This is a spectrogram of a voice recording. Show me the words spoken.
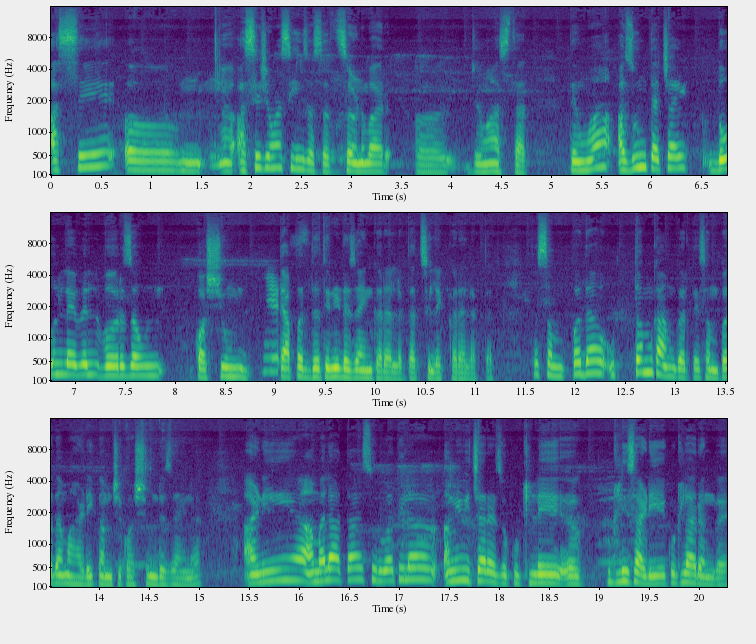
असे असे जेव्हा सीन्स असतात सणवार जेव्हा असतात तेव्हा अजून त्याच्या एक दोन लेवल वर जाऊन कॉस्ट्युम. त्या पद्धतीने डिझाईन करायला लागतात सिलेक्ट करायला लागतात तर संपदा उत्तम काम करते संपदा महाडिक आमची कॉस्ट्युम डिझायनर आणि आम्हाला आता सुरुवातीला आम्ही विचारायचो कुठले कुठली साडी आहे कुठला रंग आहे?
